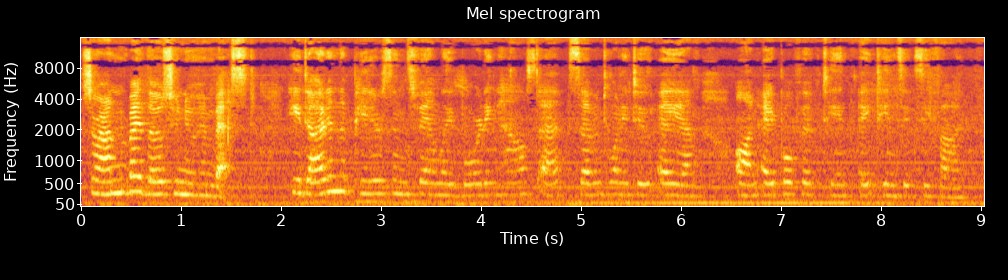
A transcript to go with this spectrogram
surrounded by those who knew him best. He died in the Petersens family boarding house at 7:22 a.m. on April 15, 1865.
